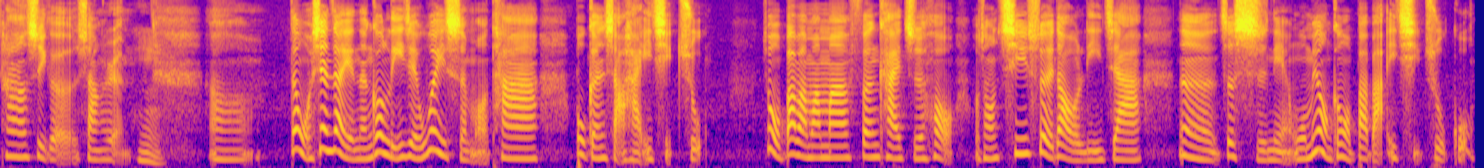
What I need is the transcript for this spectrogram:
他是一个商人，嗯嗯、呃，但我现在也能够理解为什么他不跟小孩一起住。就我爸爸妈妈分开之后，我从七岁到我离家，那这十年我没有跟我爸爸一起住过。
